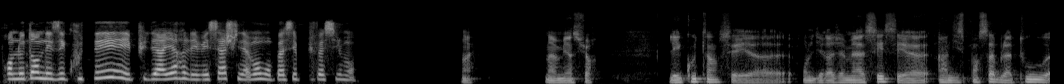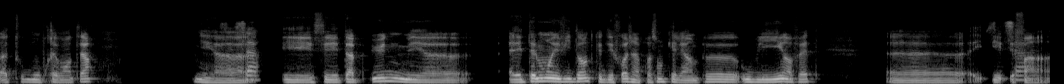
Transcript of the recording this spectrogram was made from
prendre le temps de les écouter et puis derrière les messages finalement vont passer plus facilement. Ouais, non, bien sûr. L'écoute, hein, c'est, euh, on le dira jamais assez, c'est euh, indispensable à tout, à tout bon préventeur. Et, euh, et c'est l'étape une, mais elle est tellement évidente que des fois j'ai l'impression qu'elle est un peu oubliée en fait. enfin,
